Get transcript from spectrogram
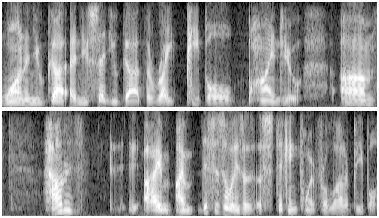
one, and you got and you said you got the right people behind you. Um, how did I'm I'm this is always a, a sticking point for a lot of people.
